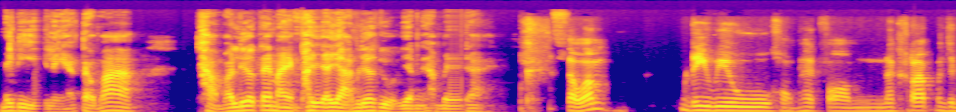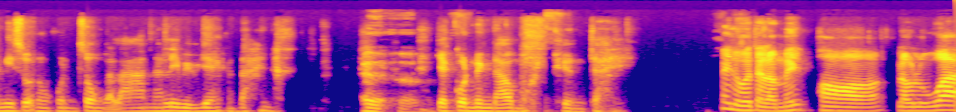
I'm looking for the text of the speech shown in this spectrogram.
ไม่ดีอะไรเงี้ยแต่ว่าถามว่าเลือกได้ไหมพยายามเลือกอยู่ยังทำไม่ได้ แต่ว่ารีวิวของแพลตฟอร์มนะครับ มันจะมีส่วนของขนส่งกับร้านนะรีวิวแยกกันได้นะเออเอออย่ากดหนึ่งดาวหมดสะเทือนใจ ไม่รู้แต่เราไม่พอเรารู้ว่า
